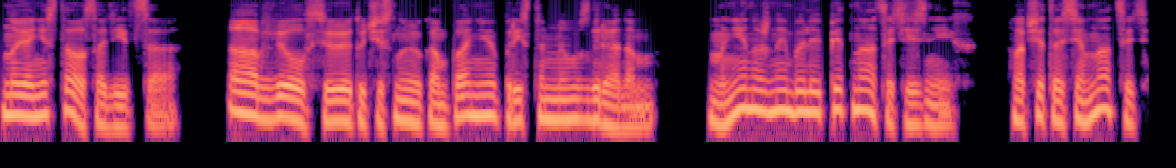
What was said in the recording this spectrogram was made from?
но я не стал садиться, а обвел всю эту честную компанию пристальным взглядом. Мне нужны были 15 из них, вообще-то 17,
